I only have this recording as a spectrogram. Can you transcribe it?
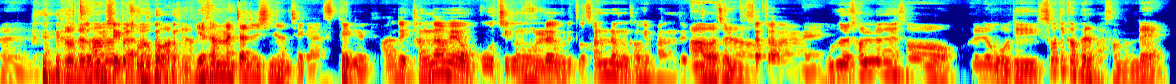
네. 그런 데서 하면 또 가서. 좋을 것 같아요. 예산만 짜주시면 제가 스펙을. 아 근데 강남에 없고 지금 원래 우리도 선릉 거기 봤는데 아, 좀 맞아요. 비쌌잖아요. 네. 오늘 설릉에서 하려고 어디 스터디 카페를 봤었는데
